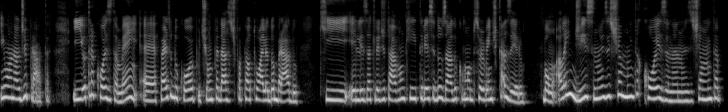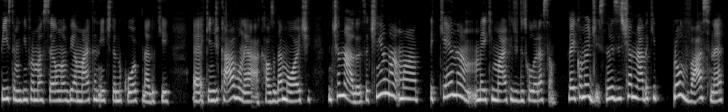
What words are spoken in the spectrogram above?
E um anel de prata. E outra coisa também, é, perto do corpo tinha um pedaço de papel toalha dobrado que eles acreditavam que teria sido usado como absorvente caseiro. Bom, além disso, não existia muita coisa, né? Não existia muita pista, muita informação, não havia marca nítida no corpo, né? Do que, é, que indicavam, né? A causa da morte. Não tinha nada, só tinha uma, uma pequena meio que marca de descoloração. Daí, como eu disse, não existia nada que provasse, né?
